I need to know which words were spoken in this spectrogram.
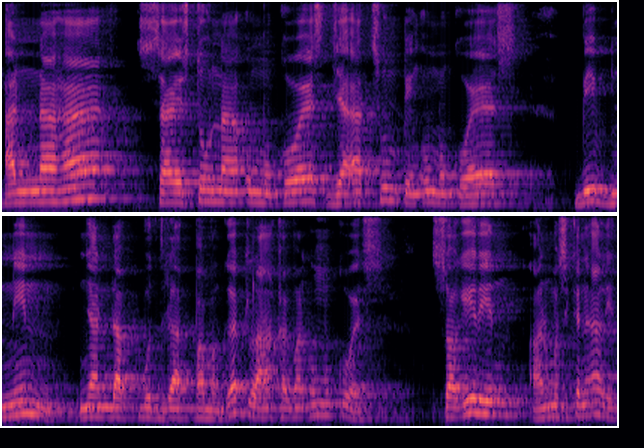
annaha saistuna ummu koes jaat sumping ummu koes bibnin nyandak budrak pameget lah kaguan umum kues. Sogirin anu masih kena alit.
